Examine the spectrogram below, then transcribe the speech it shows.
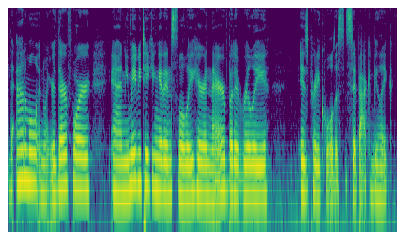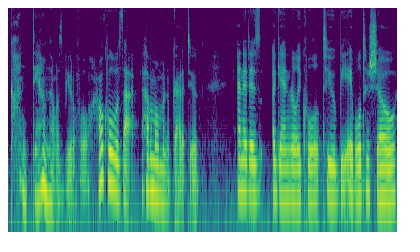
the animal and what you're there for, and you may be taking it in slowly here and there, but it really is pretty cool to sit back and be like, God damn, that was beautiful. How cool was that? Have a moment of gratitude. And it is, again, really cool to be able to show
